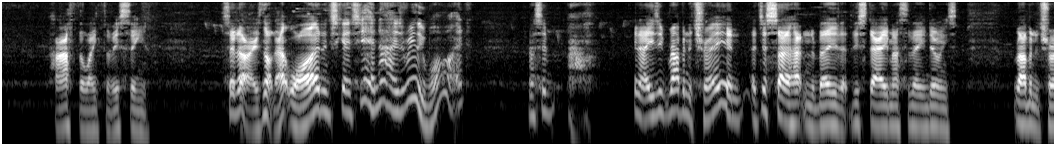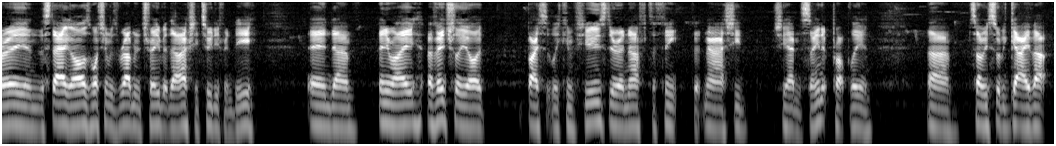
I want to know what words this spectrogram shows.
half the length of this thing. I said, oh, he's not that wide, and she goes, yeah, no, he's really wide. And I said, oh, you know, is he rubbing a tree? And it just so happened to be that this stag must have been doing rubbing a tree, and the stag I was watching was rubbing a tree, but they were actually two different deer. And um, anyway, eventually I basically confused her enough to think that nah, she she hadn't seen it properly, and um, so we sort of gave up,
